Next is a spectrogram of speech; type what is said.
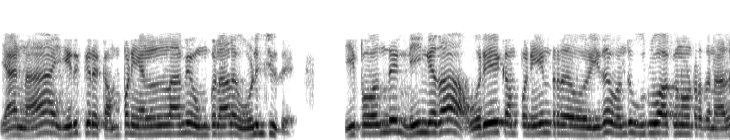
ஏன்னா இருக்கிற கம்பெனி எல்லாமே உங்களால ஒளிஞ்சுது. இப்போ வந்து நீங்க தான் ஒரே கம்பெனின்ற ஒரு இதை வந்து உருவாக்கணுன்றதுனால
